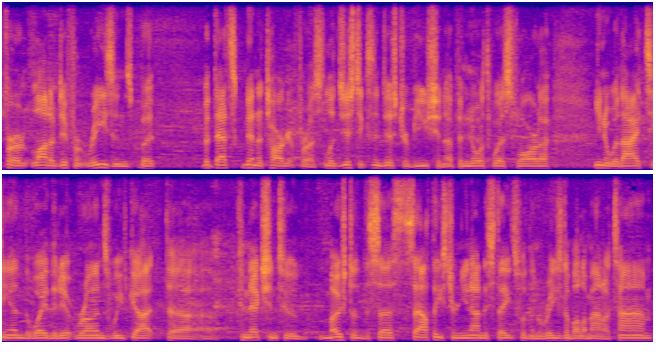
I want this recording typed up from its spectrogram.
for a lot of different reasons, but but that's been a target for us. Logistics and distribution up in Northwest Florida, you know, with I-10, the way that it runs, we've got uh, connection to most of the southeastern United States within a reasonable amount of time.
